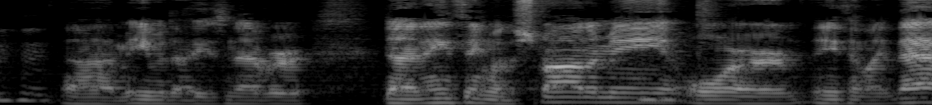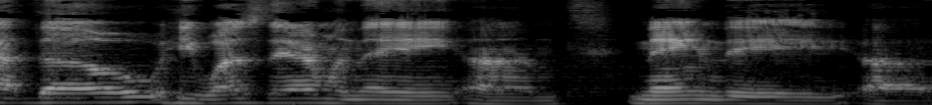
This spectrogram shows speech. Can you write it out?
Mhm. um, even though he's never done anything with astronomy Mhm. or anything like that. Though he was there when they um, named the uh,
